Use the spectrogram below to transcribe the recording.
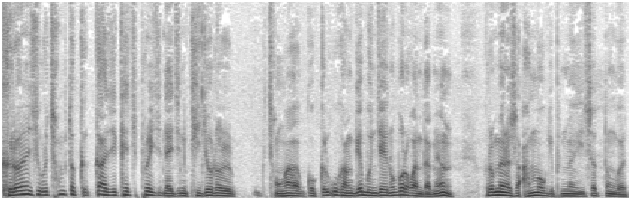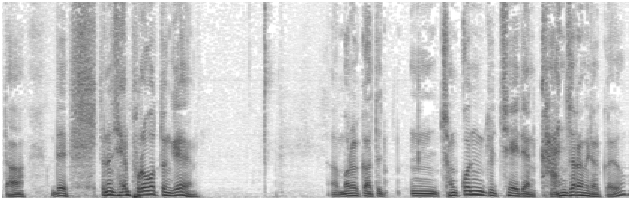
그런 식으로 처음부터 끝까지 캐치프레이즈 내지는 기조를 정하고 끌고 간 게 문재인 후보라고 한다면 그런 면에서 안목이 분명히 있었던 거였다. 근데 저는 제일 부러웠던 게 어, 뭐랄까 어떤 음, 정권 교체에 대한 간절함이랄까요?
